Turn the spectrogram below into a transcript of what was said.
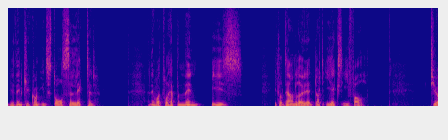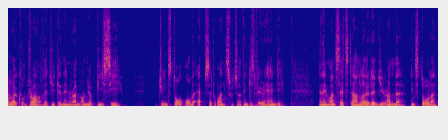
you then click on Install Selected. And then what will happen then is it'll download a .exe file to your local drive that you can then run on your PC to install all the apps at once, which I think is very handy. And then once that's downloaded, you run the installer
